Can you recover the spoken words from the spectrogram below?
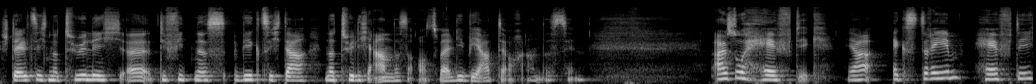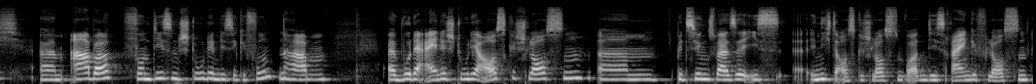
stellt sich natürlich, äh, die Fitness wirkt sich da natürlich anders aus, weil die Werte auch anders sind. Also heftig, ja, extrem heftig. Ähm, aber von diesen Studien, die sie gefunden haben, äh, wurde eine Studie ausgeschlossen, ähm, beziehungsweise ist äh, nicht ausgeschlossen worden, die ist reingeflossen.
